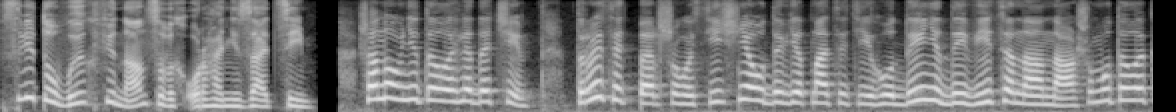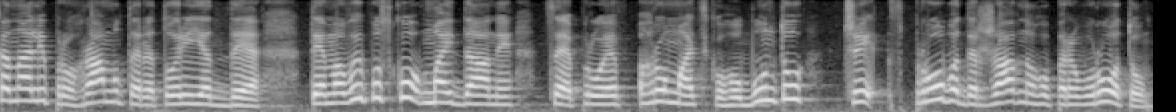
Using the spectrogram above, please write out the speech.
світових фінансових організацій. Шановні телеглядачі, 31 січня о 19 годині дивіться на нашому телеканалі програму Територія Д. Тема випуску Майдани. Це прояв громадського бунту чи спроба державного перевороту.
